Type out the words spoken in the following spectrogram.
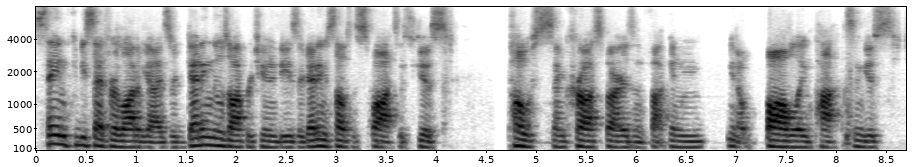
same can be said for a lot of guys. They're getting those opportunities. They're getting themselves in spots. It's just posts and crossbars and fucking you know bobbling pucks and just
